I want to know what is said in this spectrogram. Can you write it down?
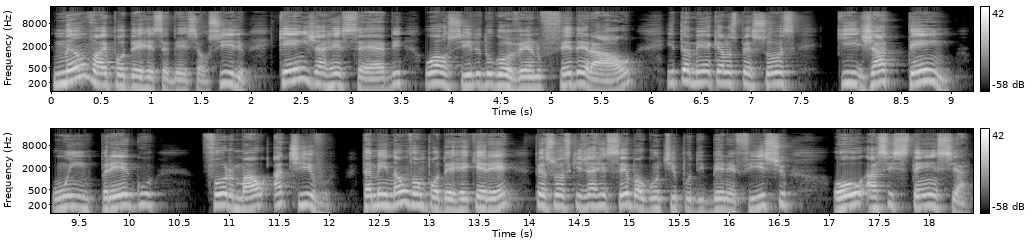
Não vai poder receber esse auxílio quem já recebe o auxílio do governo federal e também aquelas pessoas que já têm um emprego formal ativo. Também não vão poder requerer pessoas que já recebam algum tipo de benefício ou assistência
